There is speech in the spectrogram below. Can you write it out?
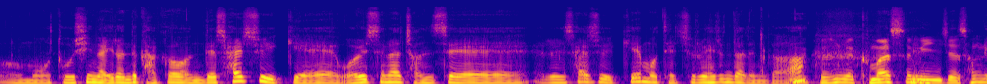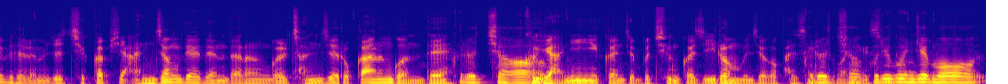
어뭐 도시나 이런 데 가까운데 살 수 있게 월세나 전세를 살 수 있게 뭐 대출을 해 준다든가. 교수님 그 말씀이 네. 이제 성립이 되려면 이제 집값이 안정돼야 된다는 걸 전제로 까는 건데. 그렇죠. 그게 아니니까 이제 뭐 지금까지 이런 문제가 발생했던 그렇죠. 그리고 이제 뭐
